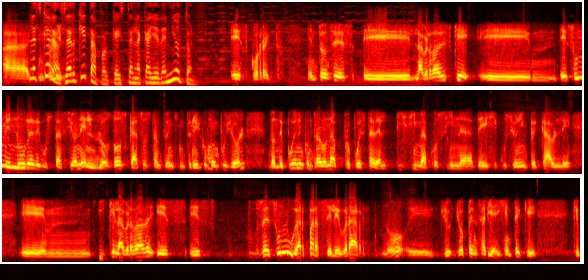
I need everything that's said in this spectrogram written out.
a Les queda cerquita porque ahí está en la calle de Newton. Es correcto. Entonces, eh, la verdad es que eh, es un menú de degustación en los dos casos, tanto en Quintonil como en Puyol, donde pueden encontrar una propuesta de altísima cocina, de ejecución impecable, eh, y que la verdad es, es, pues es un lugar para celebrar, ¿no? Eh, yo, yo pensaría, hay gente que que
